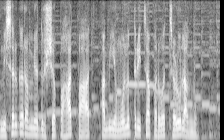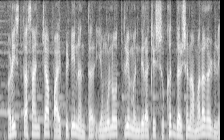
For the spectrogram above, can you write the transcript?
निसर्गरम्य दृश्य पाहत पाहत आम्ही यमुनोत्रीचा पर्वत चढू लागलो. अडीच तासांच्या पायपिटीनंतर यमुनोत्री मंदिराचे सुखद दर्शन आम्हाला घडले.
